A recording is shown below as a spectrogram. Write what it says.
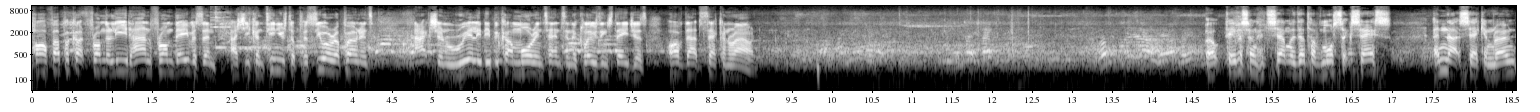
half uppercut from the lead hand from Davison as she continues to pursue her opponent. Action really did become more intense in the closing stages of that second round. Well, Davison had certainly did have more success in that second round.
